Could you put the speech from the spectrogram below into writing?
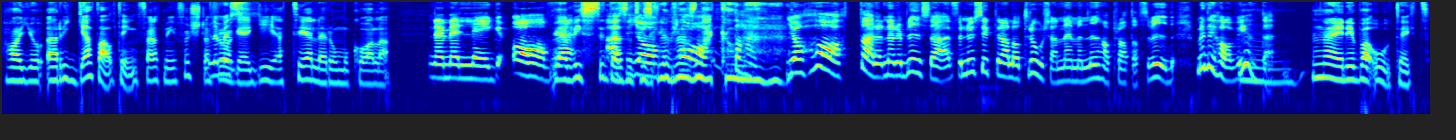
har ju riggat allting för att min första Nej, men fråga är GT eller rom och cola. Nej men lägg av! Jag visste inte Alltså, ens att vi skulle börja snacka om det. Jag hatar när det blir så här för nu sitter alla och tror så här, nej men ni har pratats vid. Men det har vi ju inte. Mm. Nej det är bara otäckt.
